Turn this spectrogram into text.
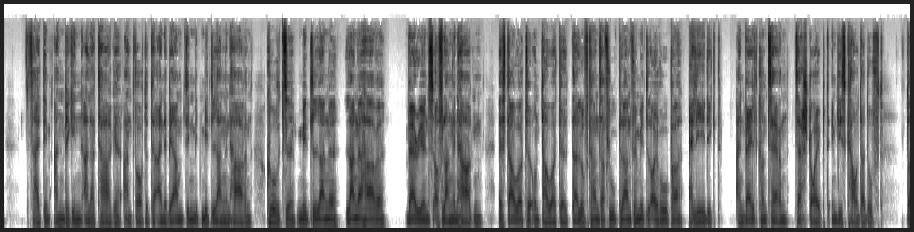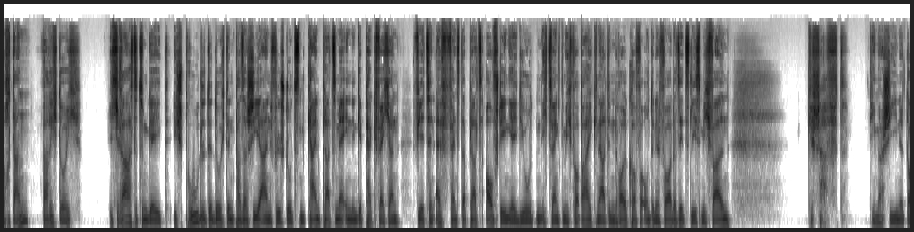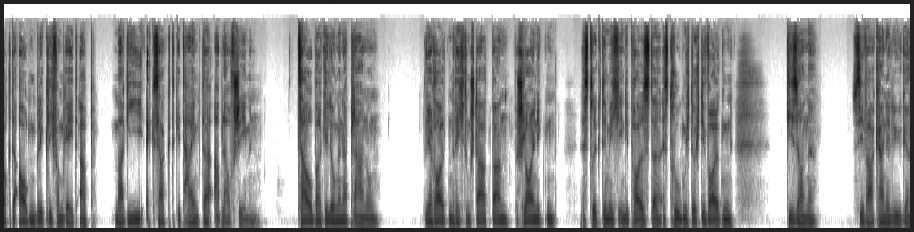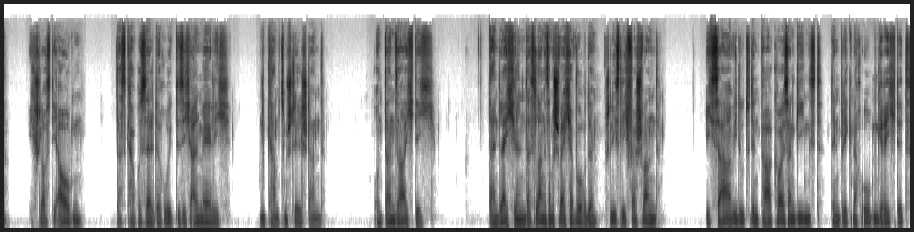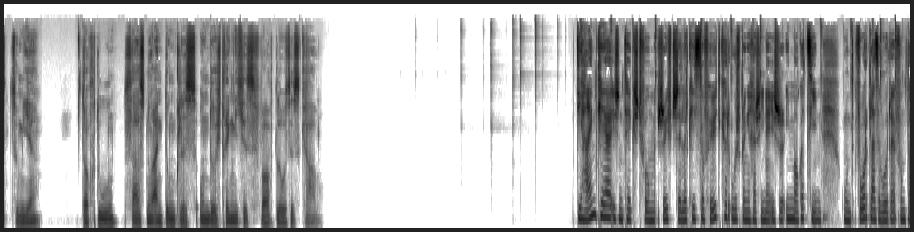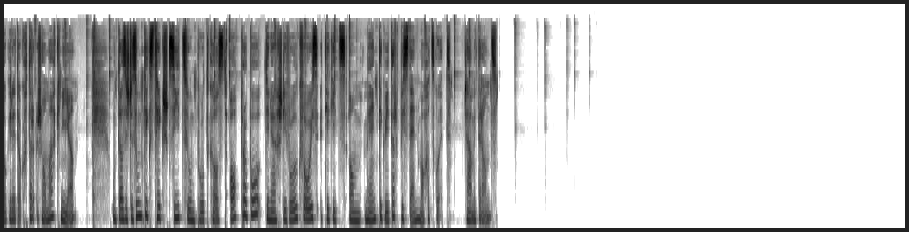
Seit dem Anbeginn aller Tage, antwortete eine Beamtin mit mittellangen Haaren. Kurze, mittellange, lange Haare, Variants of Langenhagen. Es dauerte und dauerte. Der Lufthansa-Flugplan für Mitteleuropa erledigt. Ein Weltkonzern zerstäubt im Discounterduft. Doch dann war ich durch. Ich raste zum Gate, ich sprudelte durch den Passagiereinfüllstutzen, kein Platz mehr in den Gepäckfächern. 14F, Fensterplatz, aufstehen, ihr Idioten. Ich zwängte mich vorbei, knallte den Rollkoffer unter den Vordersitz, ließ mich fallen. Geschafft. Die Maschine dockte augenblicklich vom Gate ab. Magie exakt getimter Ablaufschemen. Zauber gelungener Planung. Wir rollten Richtung Startbahn, beschleunigten, es drückte mich in die Polster, es trug mich durch die Wolken. Die Sonne. Sie war keine Lüge. Ich schloss die Augen. Das Karussell beruhigte sich allmählich und kam zum Stillstand. Und dann sah ich dich. Dein Lächeln, das langsam schwächer wurde, schließlich verschwand. Ich sah, wie du zu den Parkhäusern gingst, den Blick nach oben gerichtet, zu mir. Doch du sahst nur ein dunkles, undurchdringliches, wortloses Grau. Die Heimkehr ist ein Text vom Schriftsteller Christoph Hödker. Ursprünglich erschienen ist er im Magazin und vorgelesen wurde vom Tageredakteur Jean-Marc Nia. Und das ist der Sonntagstext zum Podcast «Apropos». Die nächste Folge von uns gibt es am Montag wieder. Bis dann, macht's gut. Ciao miteinander.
